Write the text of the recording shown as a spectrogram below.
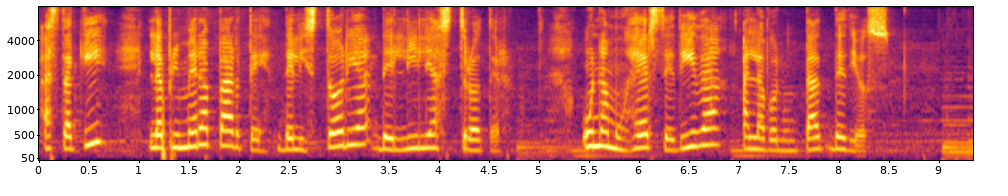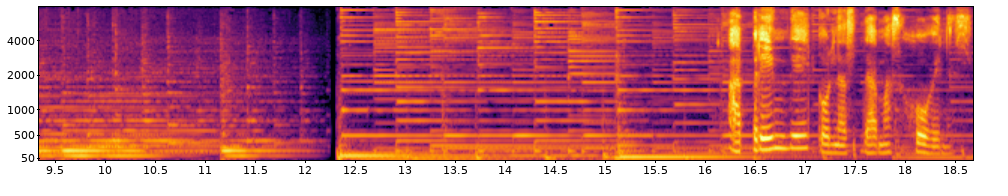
Hasta aquí la primera parte de la historia de Lilia Strotter, una mujer cedida a la voluntad de Dios. Aprende con las Damas Jóvenes.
